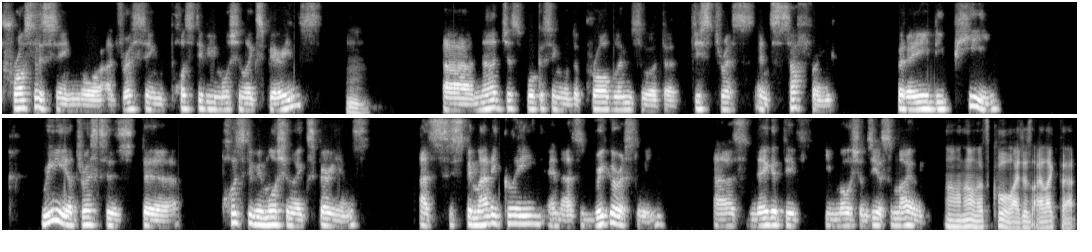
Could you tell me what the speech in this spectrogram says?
processing or addressing positive emotional experience. Mm. Uh, not just focusing on the problems or the distress and suffering, but ADP really addresses the positive emotional experience as systematically and as rigorously as negative emotions. You're smiling. Oh no, that's cool. I just I like that.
